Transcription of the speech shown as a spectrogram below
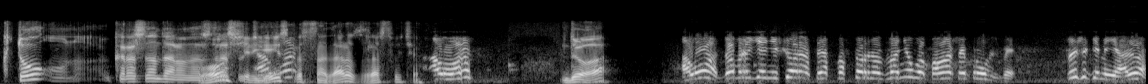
Кто он? Краснодар у нас. О, здравствуйте. Сергей из Краснодара. Здравствуйте. Алло. Да. Алло, добрый день еще раз. Я повторно звоню вам по вашей просьбе. Слышите меня? Алло.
